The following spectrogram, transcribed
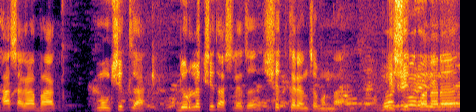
हा सगळा भाग मुंगशीतला दुर्लक्षित असल्याचं शेतकऱ्यांचं म्हणणं आहे. निश्चितपणानं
